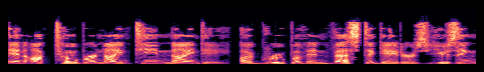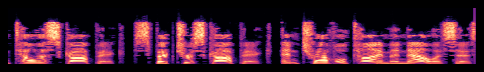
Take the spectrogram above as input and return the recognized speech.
In October 1990, a group of investigators using telescopic, spectroscopic, and travel time analysis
